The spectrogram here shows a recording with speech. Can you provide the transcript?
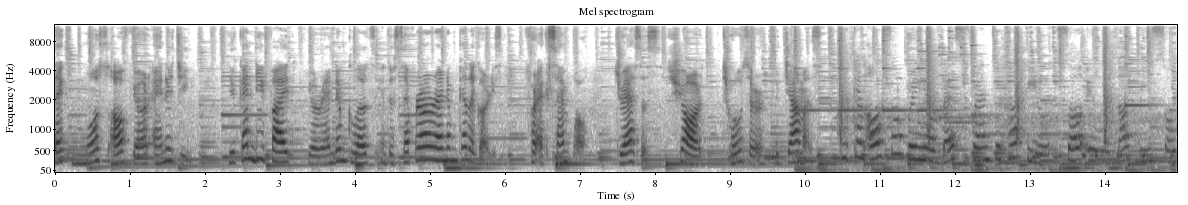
take most of your energy you can divide your random clothes into several random categories for example dresses shorts trousers pajamas You can also bring your best friend to help you so it will not be so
